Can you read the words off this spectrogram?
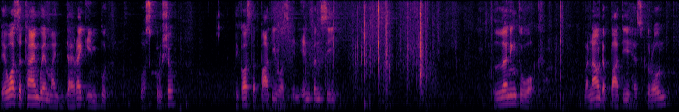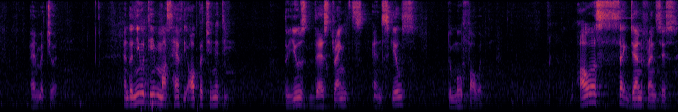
There was a time when my direct input was crucial because the party was in infancy, learning to walk. But now the party has grown and matured. And the new team must have the opportunity to use their strengths and skills to move forward. Our SEC Gen Francis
